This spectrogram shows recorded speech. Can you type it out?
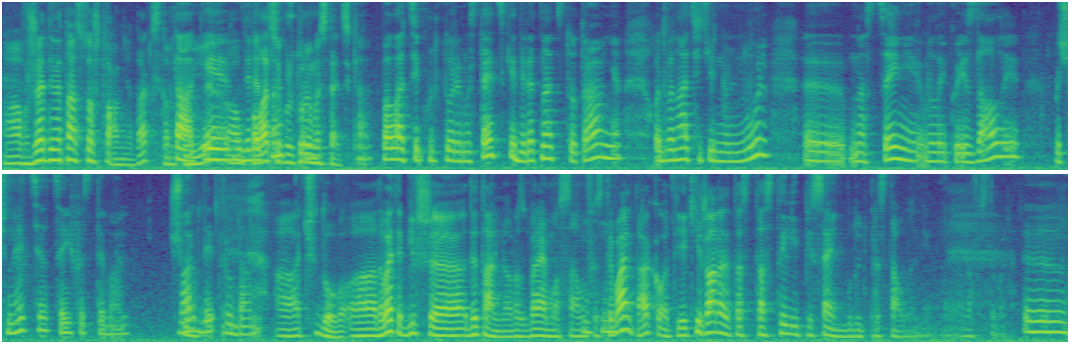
А вже 19 травня, так, Так, стартує і а, в Палаці культури мистецькій. Так, в Палаці культури мистецькій 19 травня о 12.00 е, на сцені великої зали почнеться цей фестиваль. Барди Рудан. А, чудово. А, давайте більше детально розберемо сам фестиваль. Так, от які жанри та, та стилі пісень будуть представлені е, на фестивалі? Е,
